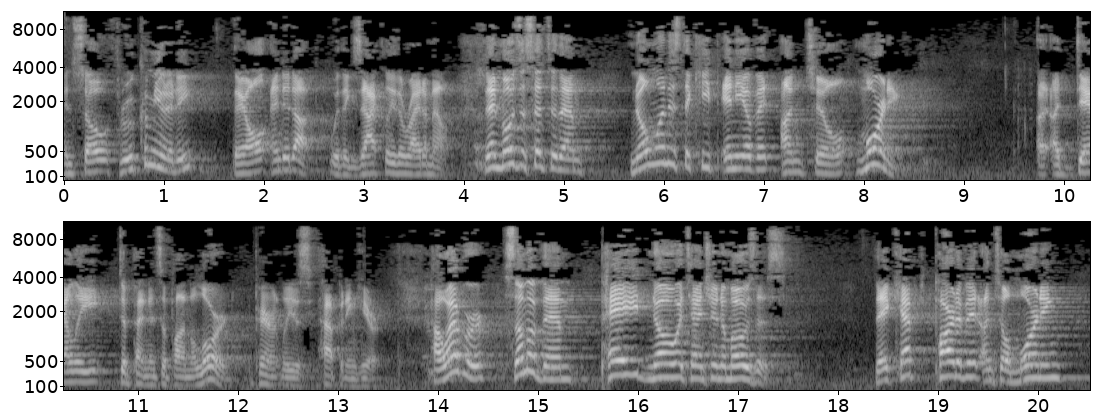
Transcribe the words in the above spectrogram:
And so, through community, they all ended up with exactly the right amount. Then Moses said to them, No one is to keep any of it until morning. A, a daily dependence upon the Lord, apparently, is happening here. However, some of them paid no attention to Moses. They kept part of it until morning,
